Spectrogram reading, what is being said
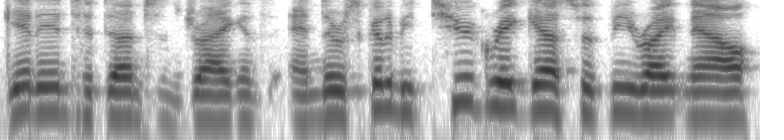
get into Dungeons and Dragons. And there's going to be two great guests with me right now.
